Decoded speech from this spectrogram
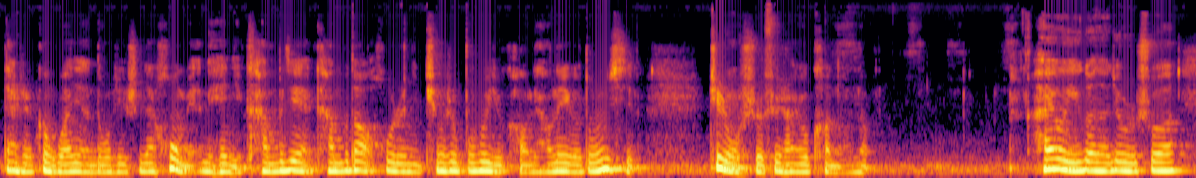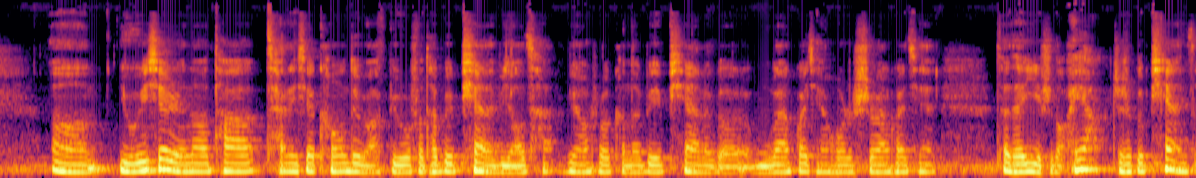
但是更关键的东西是在后面那些你看不见、看不到，或者你平时不会去考量的一个东西，这种是非常有可能的。还有一个呢，就是说。嗯，有一些人呢，他踩了一些坑，对吧？比如说他被骗的比较惨，比方说可能被骗了个五万块钱或者十万块钱，他才意识到，哎呀，这是个骗子。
